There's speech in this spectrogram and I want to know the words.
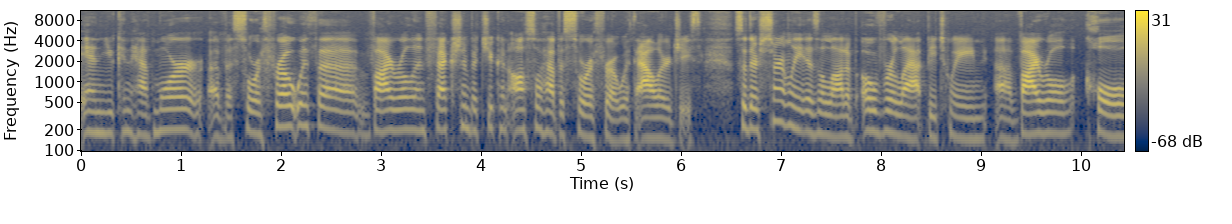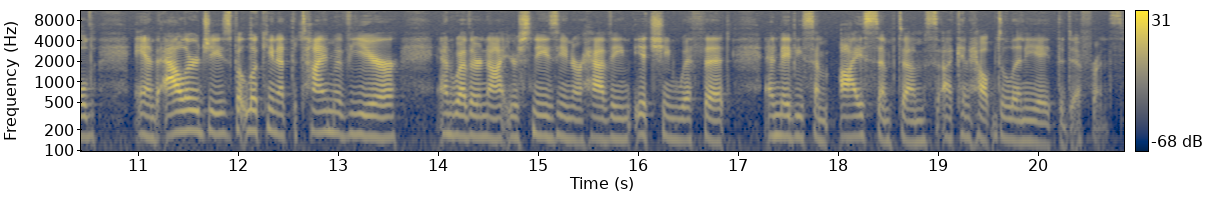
and you can have more of a sore throat with a viral infection, but you can also have a sore throat with allergies. So there certainly is a lot of overlap between uh, viral, cold, and allergies, but looking at the time of year and whether or not you're sneezing or having itching with it, and maybe some eye symptoms uh, can help delineate the difference.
